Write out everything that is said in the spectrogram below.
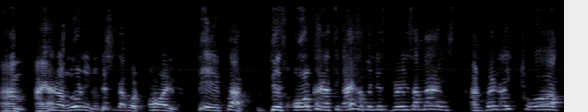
um iron alone, you know. This is about oil, paper, this all kind of thing. I have in this brains and minds. And when I talk,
